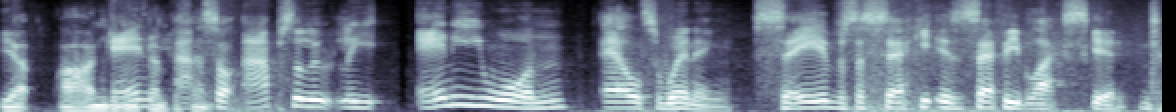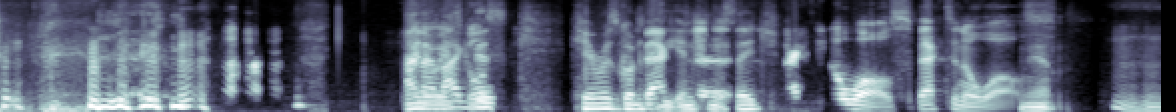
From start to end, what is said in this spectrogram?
Yep, 110. Any, so absolutely anyone else winning saves a Seki, is Sephi Black's skin. And I like go this. Kira's gone for back the to- infinite stage. Back to no walls. Back to no walls. Yeah. hmm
